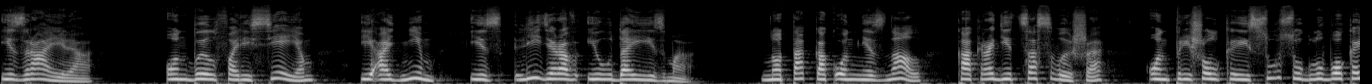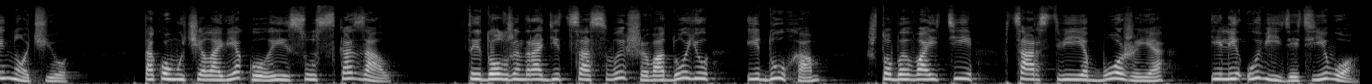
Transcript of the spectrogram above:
Израиля. Он был фарисеем и одним из лидеров иудаизма. Но так как он не знал, как родиться свыше, он пришел к Иисусу глубокой ночью. Такому человеку Иисус сказал, «Ты должен родиться свыше водою и духом, чтобы войти в Царствие Божие или увидеть его».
